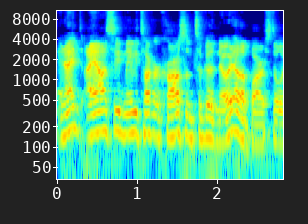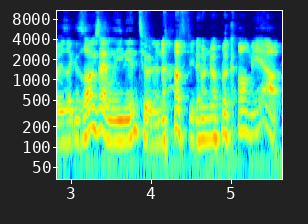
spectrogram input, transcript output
and I, I honestly maybe Tucker Carlson took a note out of Barstool. He's like, as long as I lean into it enough, you don't know to call me out.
